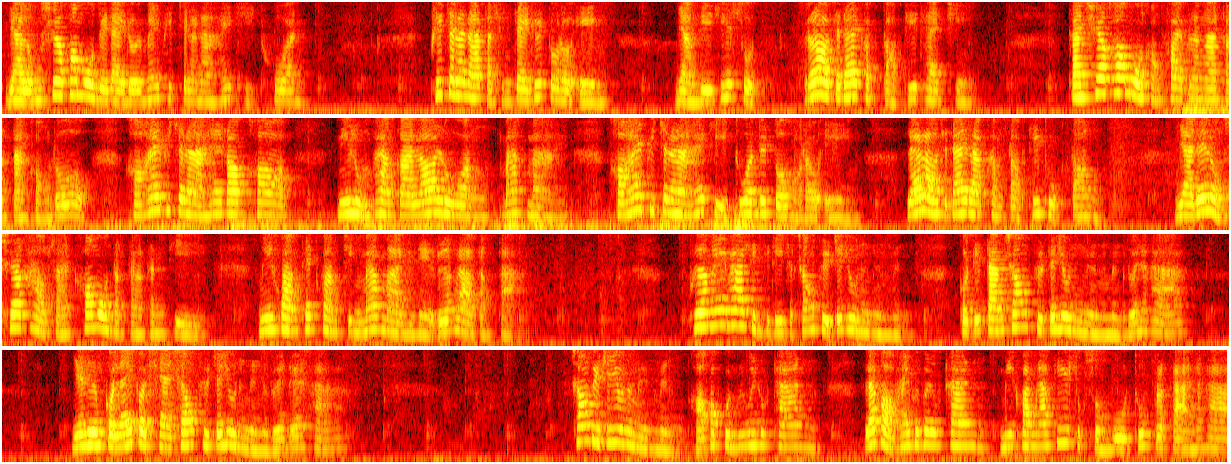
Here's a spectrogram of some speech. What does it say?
อย่าหลงเชื่อข้อมูลใด ๆ โดยไม่พิจารณาให้ถี่ถ้วน พิจารณาตัดสินใจด้วยตัวเราเอง อย่างดีที่สุด แล้วเราจะได้คำตอบที่แท้จริง การเชื่อข้อมูลของไฟพลังงานต่างๆ ของโลก ขอให้พิจารณาให้รอบคอบ มีหลุมพรางการล่อลวงมากมาย ขอให้พิจารณาให้ถี่ถ้วนด้วยตัวของเราเอง แล้วเราจะได้รับคำตอบที่ถูกต้อง อย่าได้หลงเชื่อข่าวสารข้อมูลต่างๆ ทันที มีความเท็จความจริงมากมายอยู่ในเรื่องราวต่างๆ เพื่อไม่ให้พลาดสิ่งดีๆจากช่อง Future U 111กดติดตามช่อง Future U 111ด้วยนะคะ อย่าลืมกดไลค์กดแชร์ช่อง Future U 111ด้วยด้วยนะคะ ช่องฟิชยูหนึ่งหนึ่งหนึ่งขอขอบคุณเพื่อนๆทุกท่าน และขอให้เพื่อนๆทุกท่าน มีความรักที่สุขสมบูรณ์ทุกประการนะคะ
